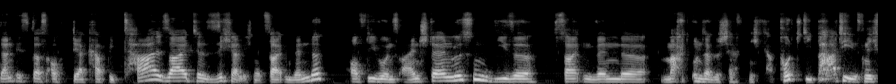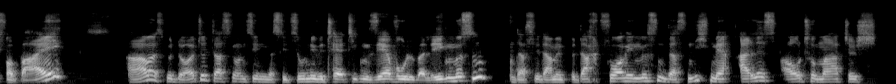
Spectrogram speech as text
dann ist das auf der Kapitalseite sicherlich eine Zeitenwende, auf die wir uns einstellen müssen. Diese Zeitenwende macht unser Geschäft nicht kaputt. Die Party ist nicht vorbei. Aber es bedeutet, dass wir uns die Investitionen, die wir tätigen, sehr wohl überlegen müssen und dass wir damit bedacht vorgehen müssen, dass nicht mehr alles automatisch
